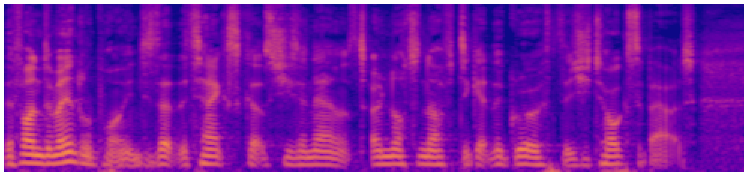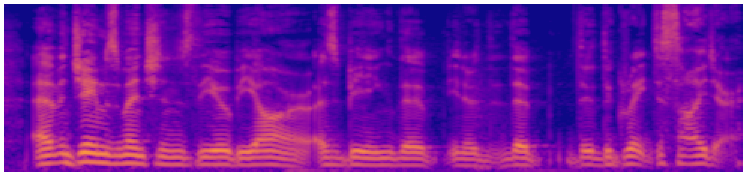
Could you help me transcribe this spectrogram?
The fundamental point is that the tax cuts she's announced are not enough to get the growth that she talks about. Um, and James mentions the OBR as being the you know the, the, the great decider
